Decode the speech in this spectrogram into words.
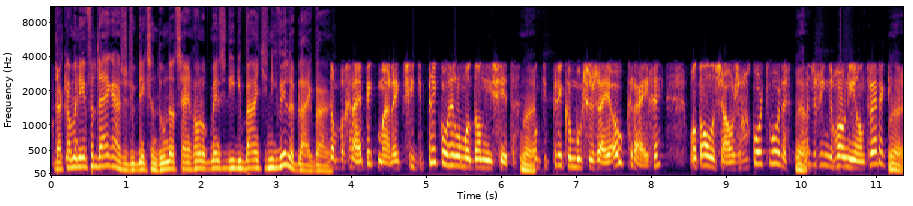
daar, kan meneer Van Dijkhuis natuurlijk niks aan doen. Dat zijn gewoon ook mensen die die baantjes niet willen, blijkbaar. Dat begrijp ik, maar ik zie die prikkel helemaal dan niet zitten. Nee. Want die prikkel moesten zij ook krijgen. Want anders zouden ze gekort worden. Ja. Maar ze gingen gewoon niet aan het werk. Nee.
